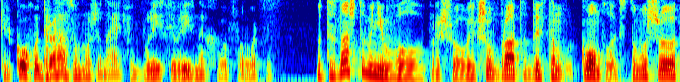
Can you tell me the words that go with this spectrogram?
кількох одразу, може, навіть футболістів різних форвардів. Ну, ти знаєш, що мені в голову прийшов, якщо брати десь там комплекс. Тому що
